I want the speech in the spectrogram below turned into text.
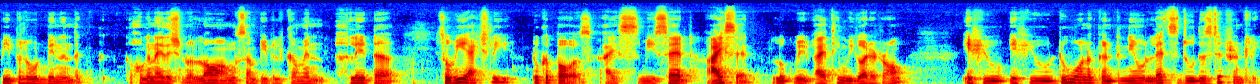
people who'd been in the organization for long, some people come in later. So we actually took a pause. I, we said, I said, look, we, I think we got it wrong if you if you do want to continue let's do this differently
